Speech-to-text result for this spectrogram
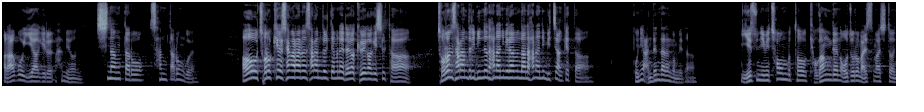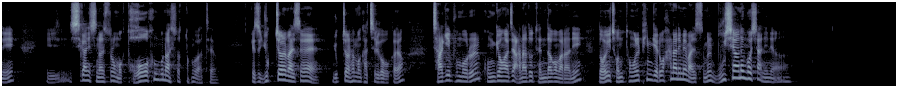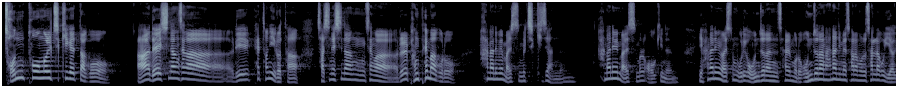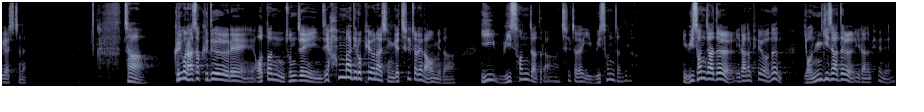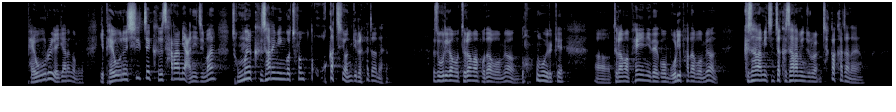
라고 이야기를 하면 신앙 따로 삶 따로인 거예요. 아우 저렇게 생활하는 사람들 때문에 내가 교회 가기 싫다. 저런 사람들이 믿는 하나님이라면 나는 하나님 믿지 않겠다. 본이 안 된다는 겁니다. 예수님이 처음부터 격앙된 어조로 말씀하시더니 시간이 지날수록 뭐더 흥분하셨던 것 같아요. 그래서 6절 말씀에 6절 한번 같이 읽어볼까요? 자기 부모를 공경하지 않아도 된다고 말하니 너희 전통을 핑계로 하나님의 말씀을 무시하는 것이 아니냐. 전통을 지키겠다고 아, 내 신앙생활이 패턴이 이렇다. 자신의 신앙생활을 방패막으로 하나님의 말씀을 지키지 않는 하나님의 말씀을 어기는 이 하나님의 말씀은 우리가 온전한 삶으로 온전한 하나님의 사람으로 살라고 이야기하시잖아요. 자, 그리고 나서 그들의 어떤 존재인지 한마디로 표현하신 게 7절에 나옵니다. 이 위선자들아 7절에 이 위선자들아 이 위선자들이라는 표현은 연기자들이라는 표현이에요. 배우를 얘기하는 겁니다. 이 배우는 실제 그 사람이 아니지만 정말 그 사람인 것처럼 똑같이 연기를 하잖아요. 그래서 우리가 뭐 드라마 보다 보면 너무 이렇게 어, 드라마 페인이 되고 몰입하다 보면 그 사람이 진짜 그 사람인 줄 착각하잖아요.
